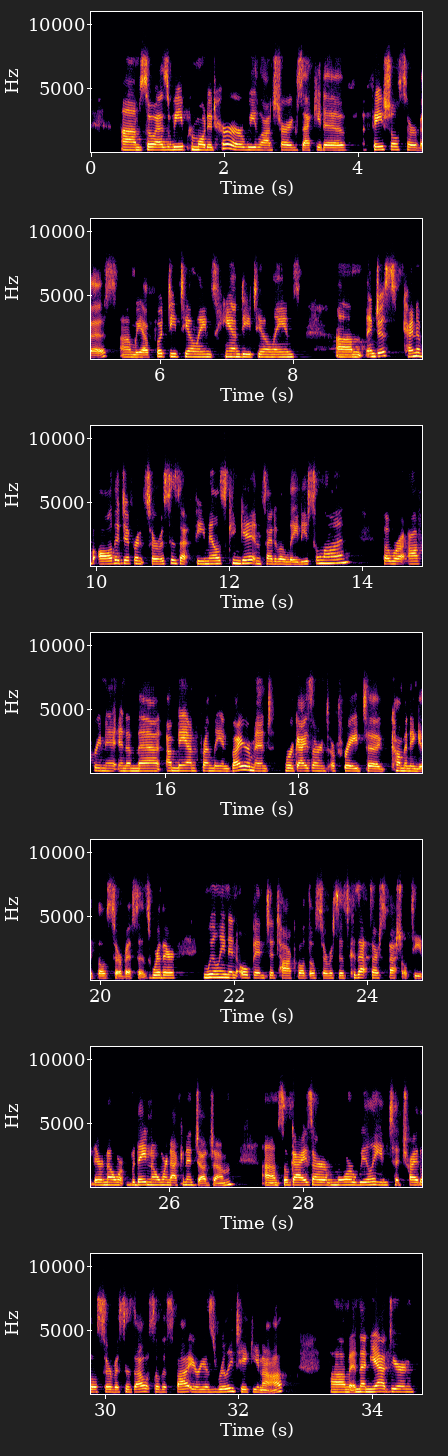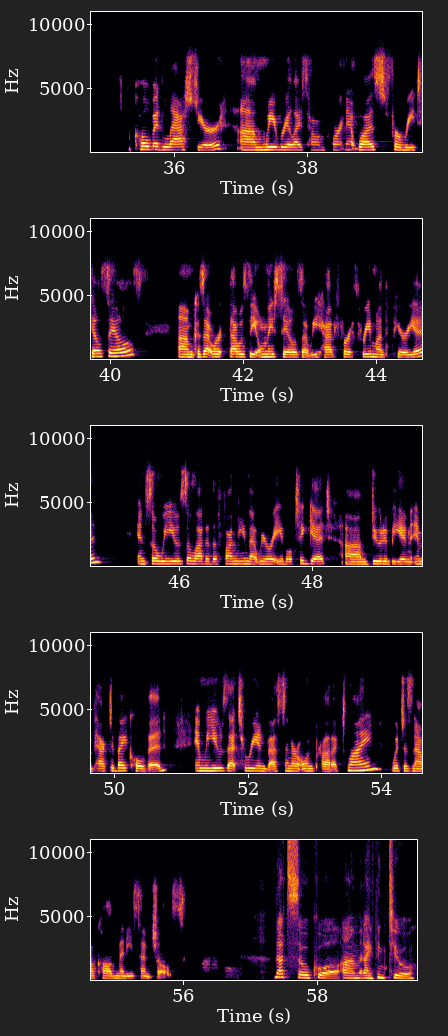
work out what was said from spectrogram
Um, so, as we promoted her, we launched our executive facial service. Um, we have foot detailings, hand detailings, um, and just kind of all the different services that females can get inside of a lady salon. But we're offering it in a man a man friendly environment where guys aren't afraid to come in and get those services where they're willing and open to talk about those services because that's our specialty. They're no they know we're not going to judge them um, so guys are more willing to try those services out so the spa area is really taking off um, and then yeah during covid last year um, we realized how important it was for retail sales because um, that were that was the only sales that we had for a three month period. And so we used a lot of the funding that we were able to get um, due to being impacted by COVID. And we use that to reinvest in our own product line, which is now called Many Essentials. That's so cool. Um, and I think, too,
